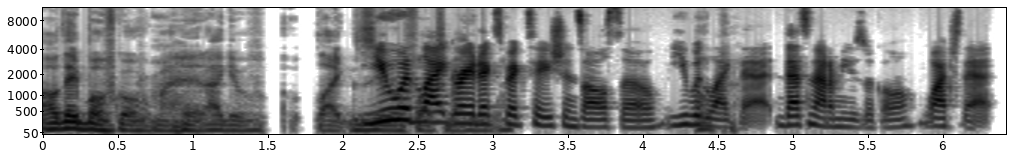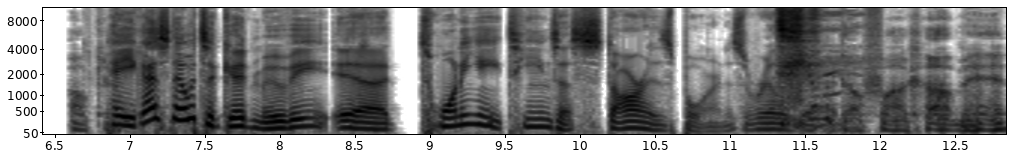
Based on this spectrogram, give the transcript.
Oh, they both go over my head. I give like you would like Great either one. Expectations also. You would like that. That's not a musical. Watch that. Okay. hey, you guys know it's a good movie. Uh, 2018's A Star Is Born is really Shut good. the fuck up, man.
